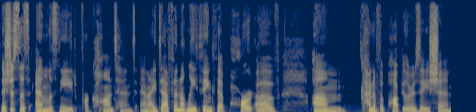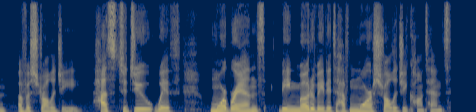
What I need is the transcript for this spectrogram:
there's just this endless need for content. And I definitely think that part of, um, kind of the popularization of astrology has to do with more brands being motivated to have more astrology content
